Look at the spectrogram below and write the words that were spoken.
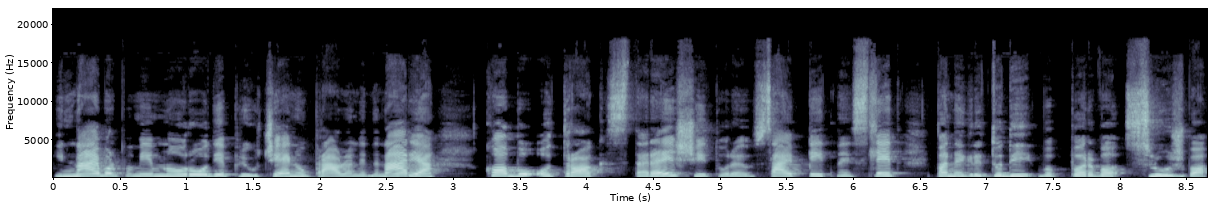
in najbolj pomembno orodje pri učenju upravljanja denarja. Ko bo otrok starejši, torej vsaj 15 let, pa ne gre tudi v prvo službo.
